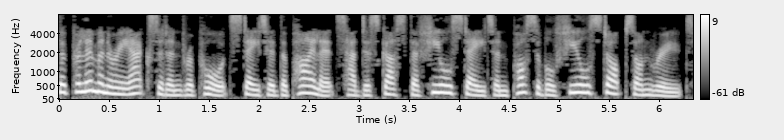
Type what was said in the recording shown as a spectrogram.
The preliminary accident report stated the pilots had discussed their fuel state and possible fuel stops en route.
